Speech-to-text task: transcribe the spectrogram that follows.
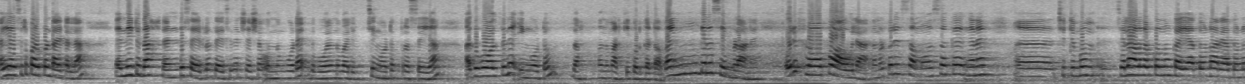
ആയി വെച്ചിട്ട് കുഴപ്പമുണ്ടായിട്ടല്ല. എന്നിട്ട് ഇതാ രണ്ട് സൈഡിലും തേച്ചതിന് ശേഷം ഒന്നും കൂടെ ഇതുപോലെ ഒന്ന് വലിച്ച് ഇങ്ങോട്ട് പ്രസ് ചെയ്യുക. അതുപോലെ തന്നെ ഇങ്ങോട്ടും ഇതാ ഒന്ന് മടക്കി കൊടുക്കട്ടോ ഭയങ്കര സിമ്പിളാണ് ഒരു ഫ്ലോപ്പും ആവില്ല നമ്മളിപ്പോൾ ഒരു സമോസ ഒക്കെ ഇങ്ങനെ ചുറ്റുമ്പം ചില ആളുകൾക്കൊന്നും കഴിയാത്തതുകൊണ്ട് അറിയാത്തതുകൊണ്ട്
